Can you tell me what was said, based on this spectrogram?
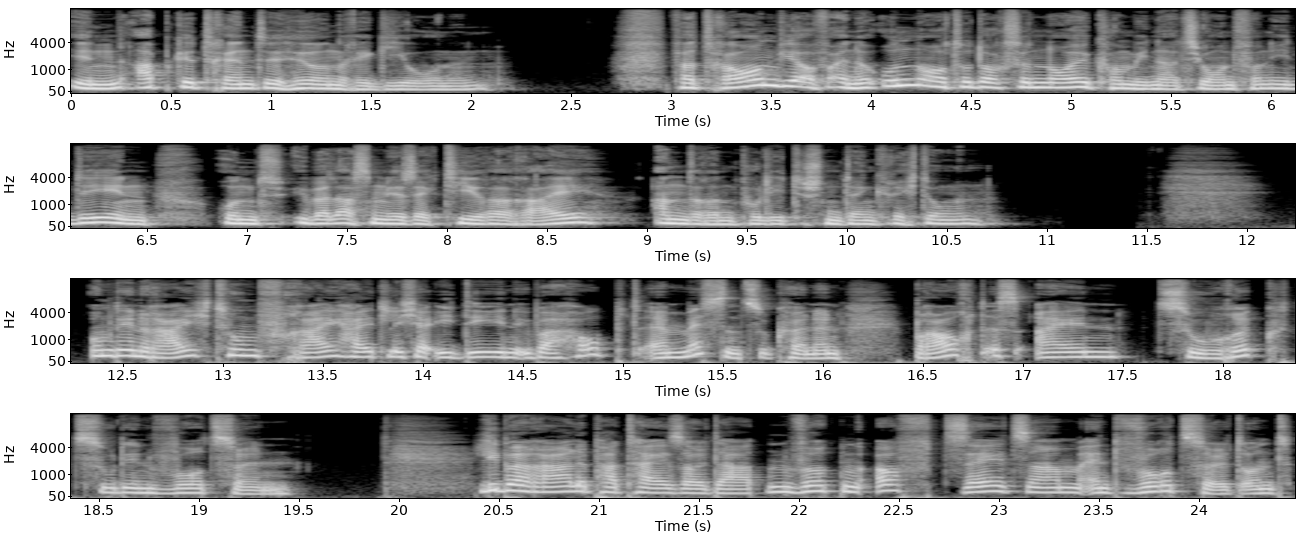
in abgetrennte Hirnregionen. Vertrauen wir auf eine unorthodoxe Neukombination von Ideen und überlassen wir Sektiererei anderen politischen Denkrichtungen. Um den Reichtum freiheitlicher Ideen überhaupt ermessen zu können, braucht es ein Zurück zu den Wurzeln. Liberale Parteisoldaten wirken oft seltsam entwurzelt und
